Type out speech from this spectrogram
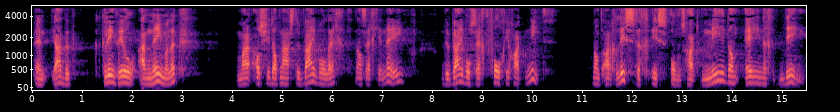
En ja, dat klinkt heel aannemelijk, maar als je dat naast de Bijbel legt, dan zeg je nee, de Bijbel zegt volg je hart niet. Want arglistig is ons hart meer dan enig ding.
